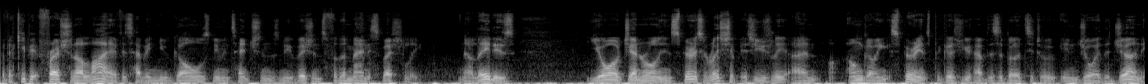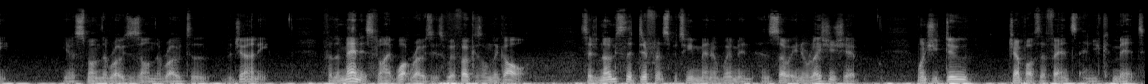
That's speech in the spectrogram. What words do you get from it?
But to keep it fresh and alive is having new goals, new intentions, new visions for the man especially. Now, ladies, your general experience in relationship is usually an ongoing experience because you have this ability to enjoy the journey. You know, smelling the roses on the road to the journey. For the men, it's like what roses? We're focused on the goal. So notice the difference between men and women. And so in a relationship, once you do jump off the fence and you commit,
